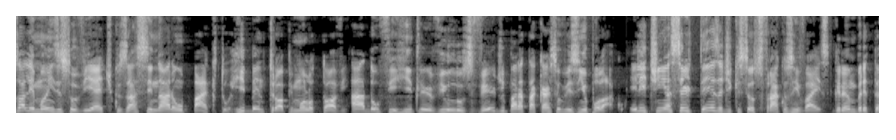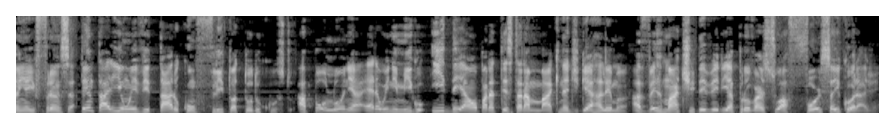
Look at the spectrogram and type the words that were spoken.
Os alemães e soviéticos assinaram o pacto Ribbentrop-Molotov, Adolf Hitler viu luz verde para atacar seu vizinho polaco. Ele tinha certeza de que seus fracos rivais, Grã-Bretanha e França, tentariam evitar o conflito a todo custo. A Polônia era o inimigo ideal para testar a máquina de guerra alemã. A Wehrmacht deveria provar sua força e coragem.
